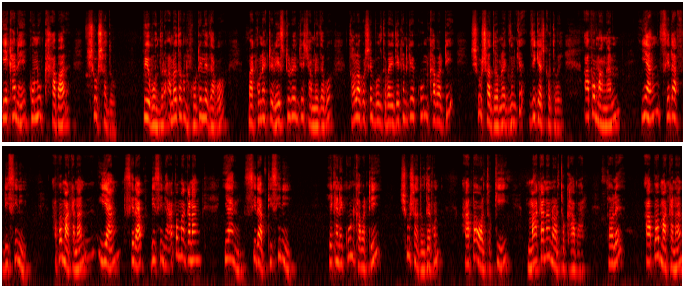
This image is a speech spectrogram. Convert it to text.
এখানে কোনো খাবার সুস্বাদু। প্রিয় বন্ধুরা, আমরা তখন হোটেলে যাব বা কোনো একটা রেস্টুরেন্টের সামনে যাব, তাহলে অবশ্যই বলতে পারি যে এখানকে কোন খাবারটি সুস্বাদু আমরা একজনকে জিজ্ঞাসা করতে পারি। আপা মাঙান, ইয়াং সেরাফ ডিসিনি আপা মাকানান, ইয়াং সিরাপ ডিসিনি আপা মাকানাং, ইয়াং সিরাপ ডিসিনি এখানে কোন খাবারটি সুস্বাদু? দেখুন, আপা অর্থ কি, মাকানান অর্থ খাবার। তাহলে আপা মাকানান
